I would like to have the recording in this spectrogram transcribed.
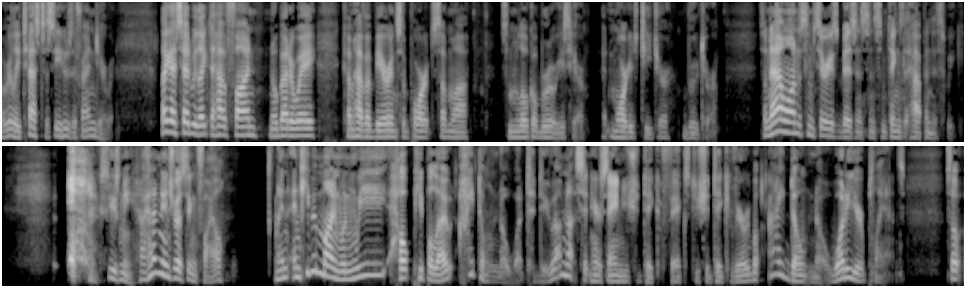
We'll really test to see who's a friend here. But like I said, we like to have fun. No better way. Come have a beer and support some uh, some local breweries here at Mortgage Teacher Brew Tour. So now on to some serious business and some things that happened this week. Excuse me. I had an interesting file. And, and keep in mind, when we help people out, I don't know what to do. I'm not sitting here saying you should take a fixed, you should take a variable. I don't know. What are your plans? So,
